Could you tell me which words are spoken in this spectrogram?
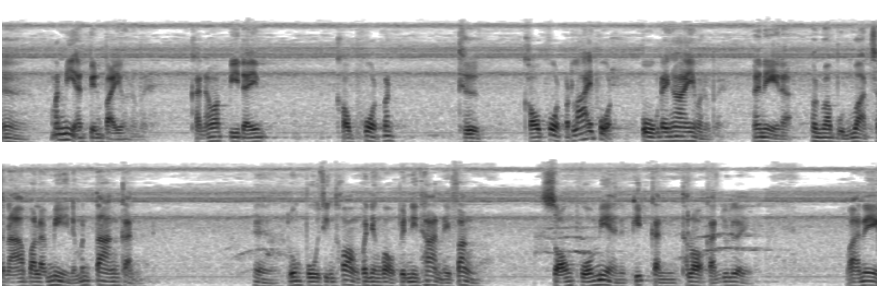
เออ มันมีอันเป็นไปวนออกไปคันว่าปีใดเขาโพดมันถือเขาโพดปัดร้ายโพดปลูกได้ง่ายวันไป อันนี้แหละพนว่าบุญวัสนาบารมีเนี่ยมันต่างกันหลวงปู่สิงห์ท่องพันยังบอกเป็นนิทานให้ฟังสองผัวเมียเนี่ยพิษกันทะเลาะกันอยู่เรื่อยว่านี่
